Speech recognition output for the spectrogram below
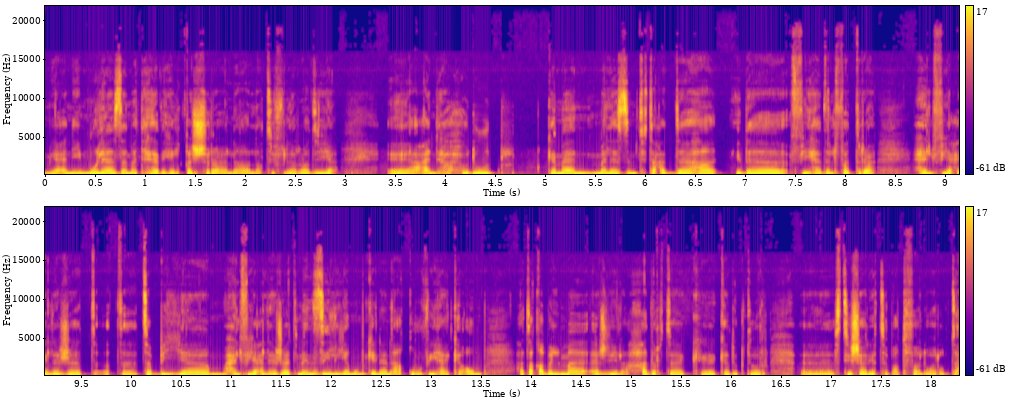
يعني ملازمة هذه القشرة لطفل الرضيع آه، عندها حدود؟ كمان ما لازم تتعداها؟ إذا في هذا الفترة هل في علاجات طبية؟ هل في علاجات منزلية ممكن أن أقوم فيها كأم؟ حتى قبل ما أجي لحضرتك كدكتور استشاري طب أطفال ورضع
